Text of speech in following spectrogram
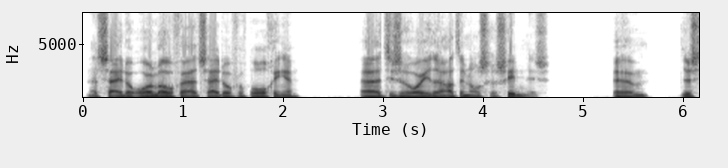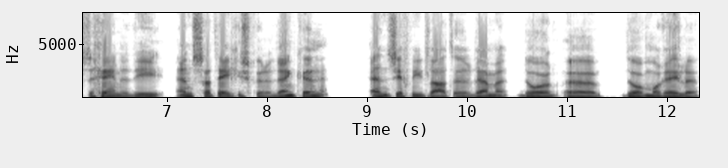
het zij door oorlogen, het zij door vervolgingen. Uh, het is een rode draad in onze geschiedenis. Um, dus degene die en strategisch kunnen denken en zich niet laten remmen door, door morele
